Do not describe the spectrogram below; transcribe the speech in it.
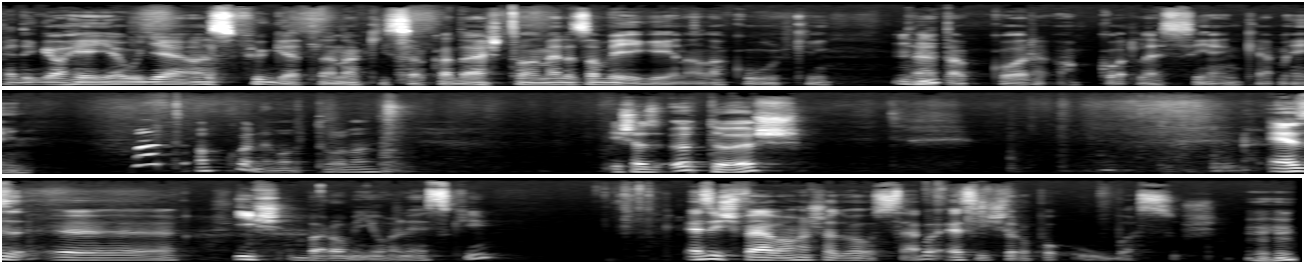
Pedig a héja ugye az független a kiszakadástól, mert ez a végén alakul ki. Uh-huh. Tehát akkor, akkor lesz ilyen kemény. Hát akkor nem attól van. És az ötös, ez ö, is baromi jól néz ki. Ez is fel van hasadva hosszába, ez is ropog. Ú, basszus. Uh-huh.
